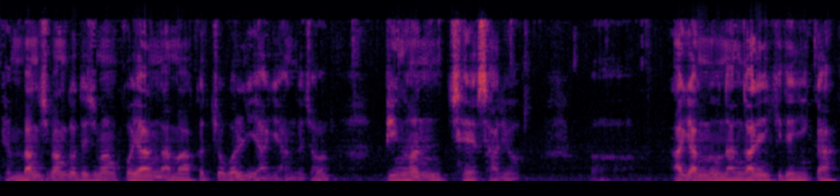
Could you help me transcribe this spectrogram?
변방 지방도 되지만 고향 아마 그쪽을 이야기한 거죠. 빙헌채 사류 어, 악양루 난간이 기대니까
